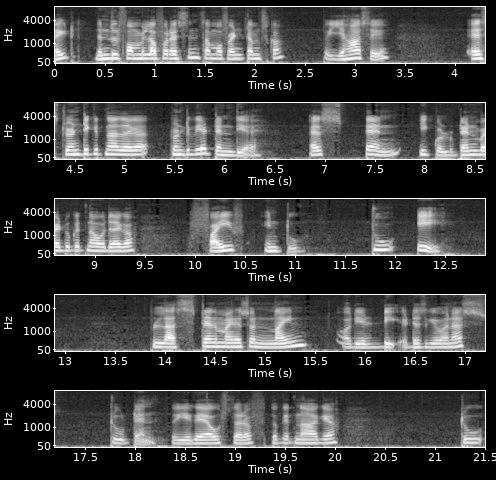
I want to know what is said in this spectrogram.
right general formula for S N sum of N terms का। तो यहाँ से एस ट्वेंटी कितना आ जाएगा? ट्वेंटी दिया टेन दिया है। S ten equal to ten by two कितना हो जाएगा? Five into two A plus ten minus one nine और ये D it is given S two ten तो ये गया उस तरफ़ तो कितना आ गया? Two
